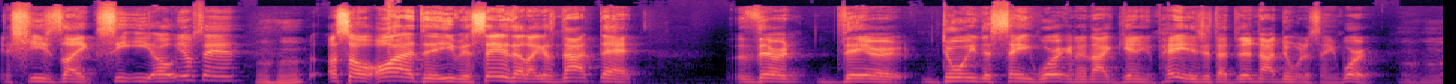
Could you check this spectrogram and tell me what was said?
And she's like CEO. You know what I'm saying? So all I had to even say is that like it's not that they're they're doing the same work and they're not getting paid. It's just that they're not doing the same work. Mm-hmm.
